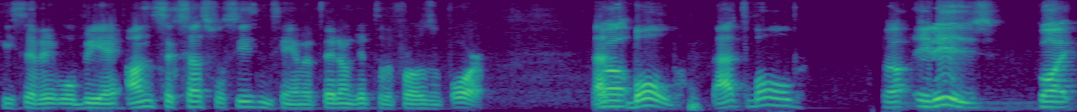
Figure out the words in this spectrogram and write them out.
He said it will be an unsuccessful season team if they don't get to the Frozen Four. That's Well- bold. That's bold. Well, it is, but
